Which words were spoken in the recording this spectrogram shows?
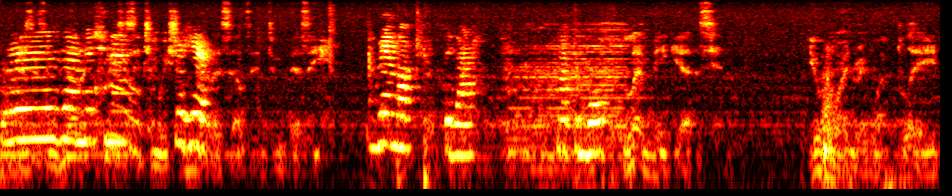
Where is that mission? Right here. I'm gonna lock the guy. Not the bull. Let me guess. You're wondering what Blade,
